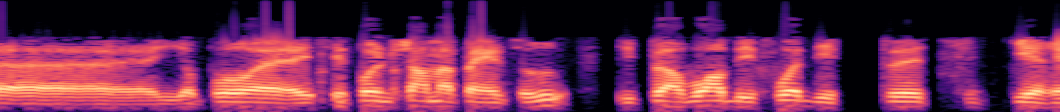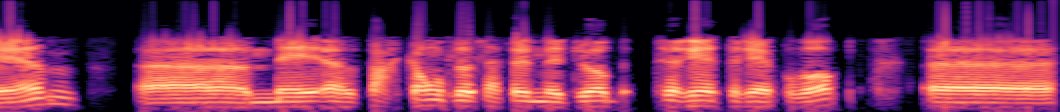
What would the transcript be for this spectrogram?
Euh, il y a pas, euh, c'est pas une chambre à peinture. Il peut avoir des fois des petites graines. Euh, mais euh, par contre, là, ça fait une job très, très propre. Euh,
